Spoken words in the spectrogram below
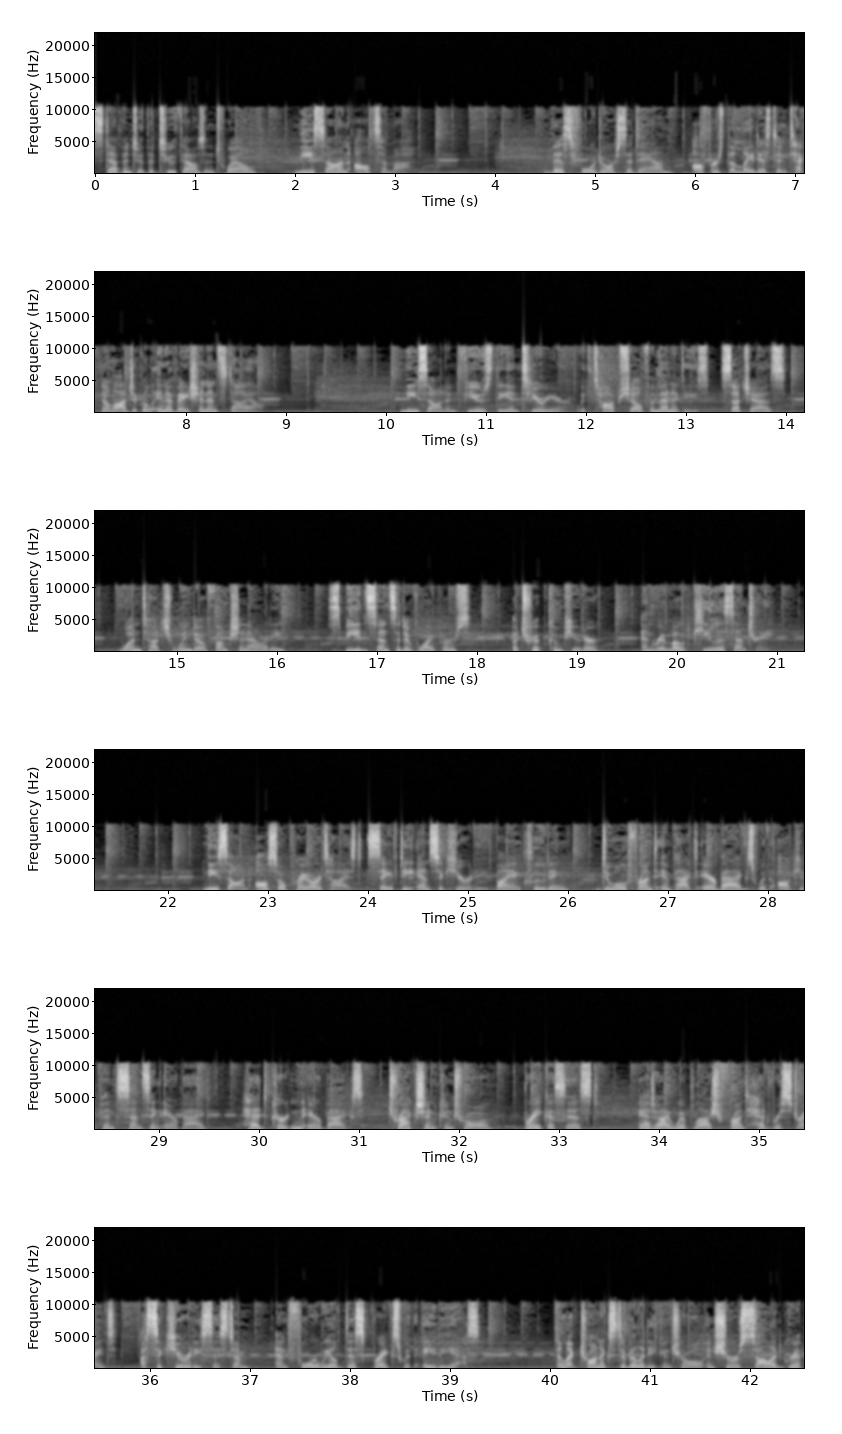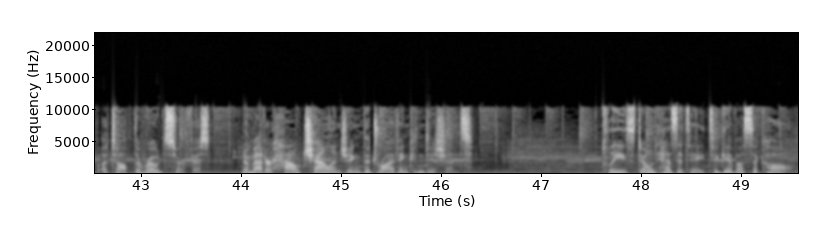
Step into the 2012 Nissan Altima. This four-door sedan offers the latest in technological innovation and style. Nissan infused the interior with top-shelf amenities such as one-touch window functionality, speed-sensitive wipers, a trip computer, and remote keyless entry. Nissan also prioritized safety and security by including dual front impact airbags with occupant sensing airbag, head curtain airbags, traction control, brake assist, anti-whiplash front head restraints, a security system, and four-wheel disc brakes with ABS. Electronic stability control ensures solid grip atop the road surface, no matter how challenging the driving conditions. Please don't hesitate to give us a call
